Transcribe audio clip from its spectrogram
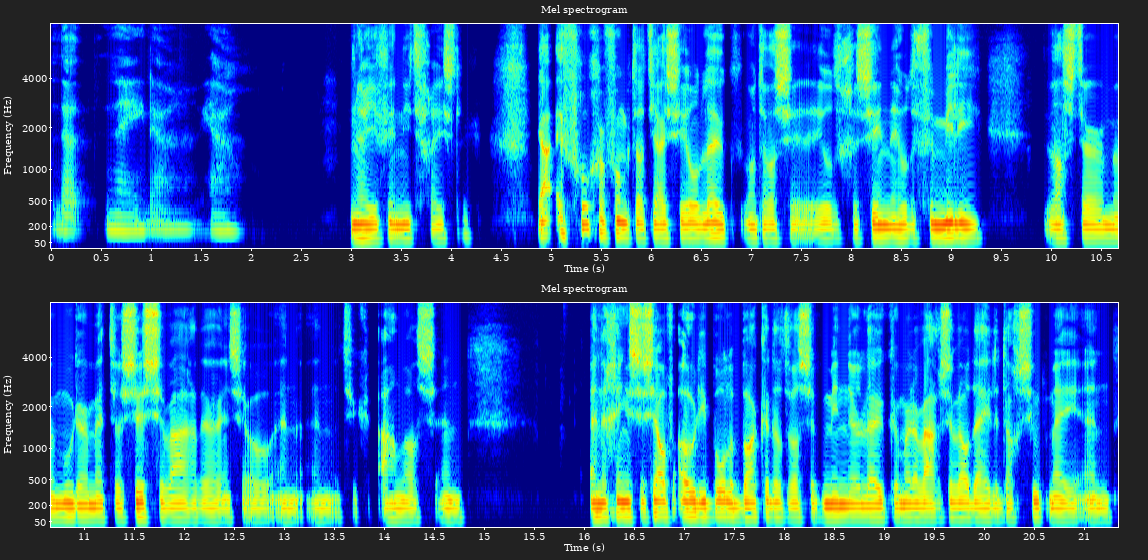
dat, nee, dat, ja. Nee, je vindt het niet vreselijk. Ja, vroeger vond ik dat juist heel leuk, want er was eh, heel het gezin, heel de familie was er. Mijn moeder met haar zussen waren er en zo. En, en natuurlijk aanwas. En, en dan gingen ze zelf oliebollen bakken. Dat was het minder leuke, maar daar waren ze wel de hele dag zoet mee. En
